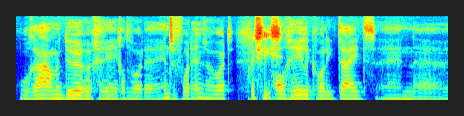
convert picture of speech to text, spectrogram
hoe ramen, deuren geregeld worden, enzovoort, enzovoort. precies. Algehele kwaliteit en eh,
